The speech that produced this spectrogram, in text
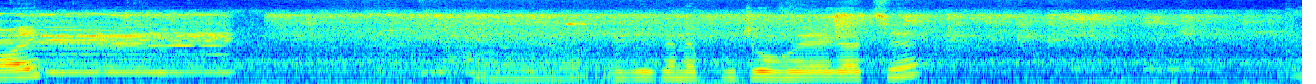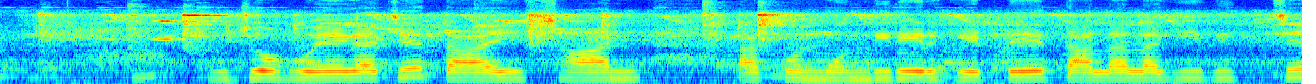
হয়। এখানে পুজো হয়ে গেছে। পুজো হয়ে গেছে, তাই শান এখন মন্দিরের গেটে তালা লাগিয়ে দিচ্ছে।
